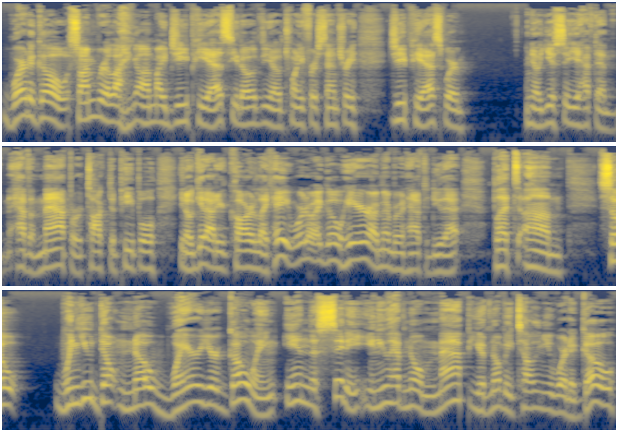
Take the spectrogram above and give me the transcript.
where to go. So I'm relying on my GPS, you know, you know, 21st century GPS where you know, you see you have to have a map or talk to people, you know, get out of your car like, "Hey, where do I go here?" I remember I have to do that. But um so when you don't know where you're going in the city and you have no map, you have nobody telling you where to go,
